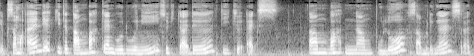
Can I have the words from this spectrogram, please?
Okay, persamaan dia kita tambahkan dua-dua ni. So kita ada 3x tambah 60 sama dengan 120.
